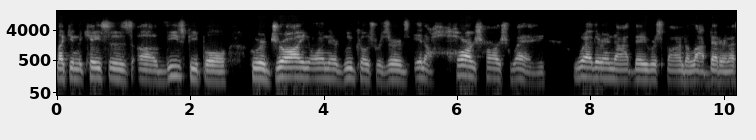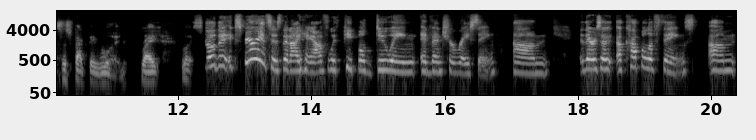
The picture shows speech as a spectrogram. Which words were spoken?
like in the cases of these people who are drawing on their glucose reserves in a harsh, harsh way, whether or not they respond a lot better. And I suspect they would, right? So, the experiences that I have with people doing adventure racing, um, there's a, a, couple of things. Um,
